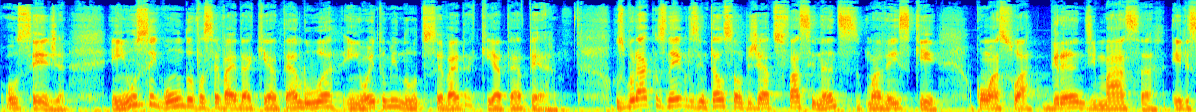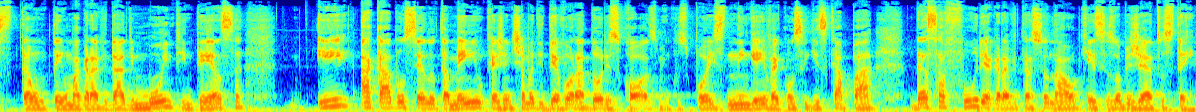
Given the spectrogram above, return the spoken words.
Ou seja, em um segundo você vai daqui até a Lua, em oito minutos você vai daqui até a Terra. Os buracos negros, então, são objetos fascinantes, uma vez que, com a sua grande massa, eles tão, têm uma gravidade muito intensa, e acabam sendo também o que a gente chama de devoradores cósmicos, pois ninguém vai conseguir escapar dessa fúria gravitacional que esses objetos têm.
